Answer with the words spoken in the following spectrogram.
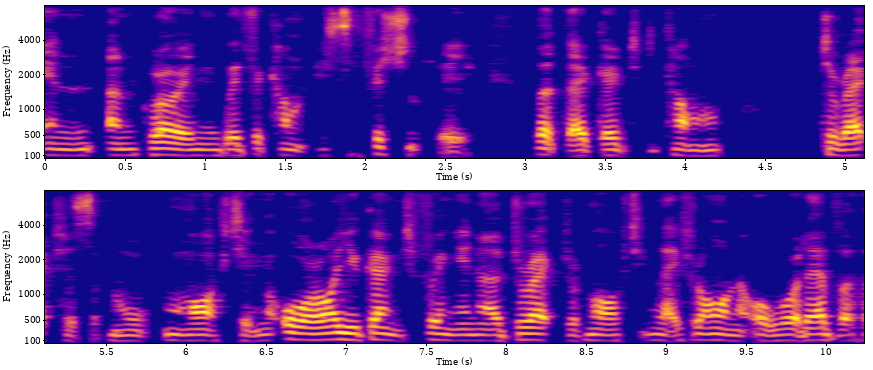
in and growing with the company sufficiently that they're going to become directors of marketing, or are you going to bring in a director of marketing later on, or whatever?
